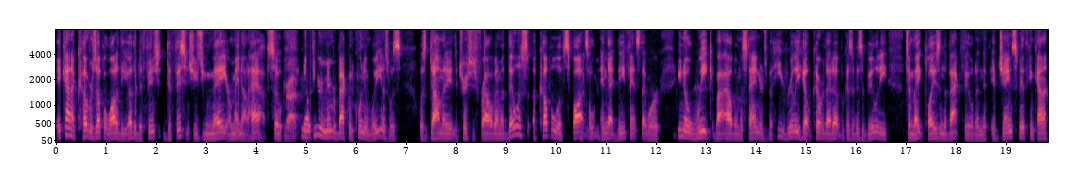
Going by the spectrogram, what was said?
it kind of covers up a lot of the other defic- deficiencies you may or may not have. So, right. you know, if you remember back when Quinnen Williams was was dominating the trenches for Alabama, there was a couple of spots mm-hmm. in that defense that were, you know, weak by Alabama standards, but he really helped cover that up because of his ability to make plays in the backfield. And if, if James Smith can kind of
